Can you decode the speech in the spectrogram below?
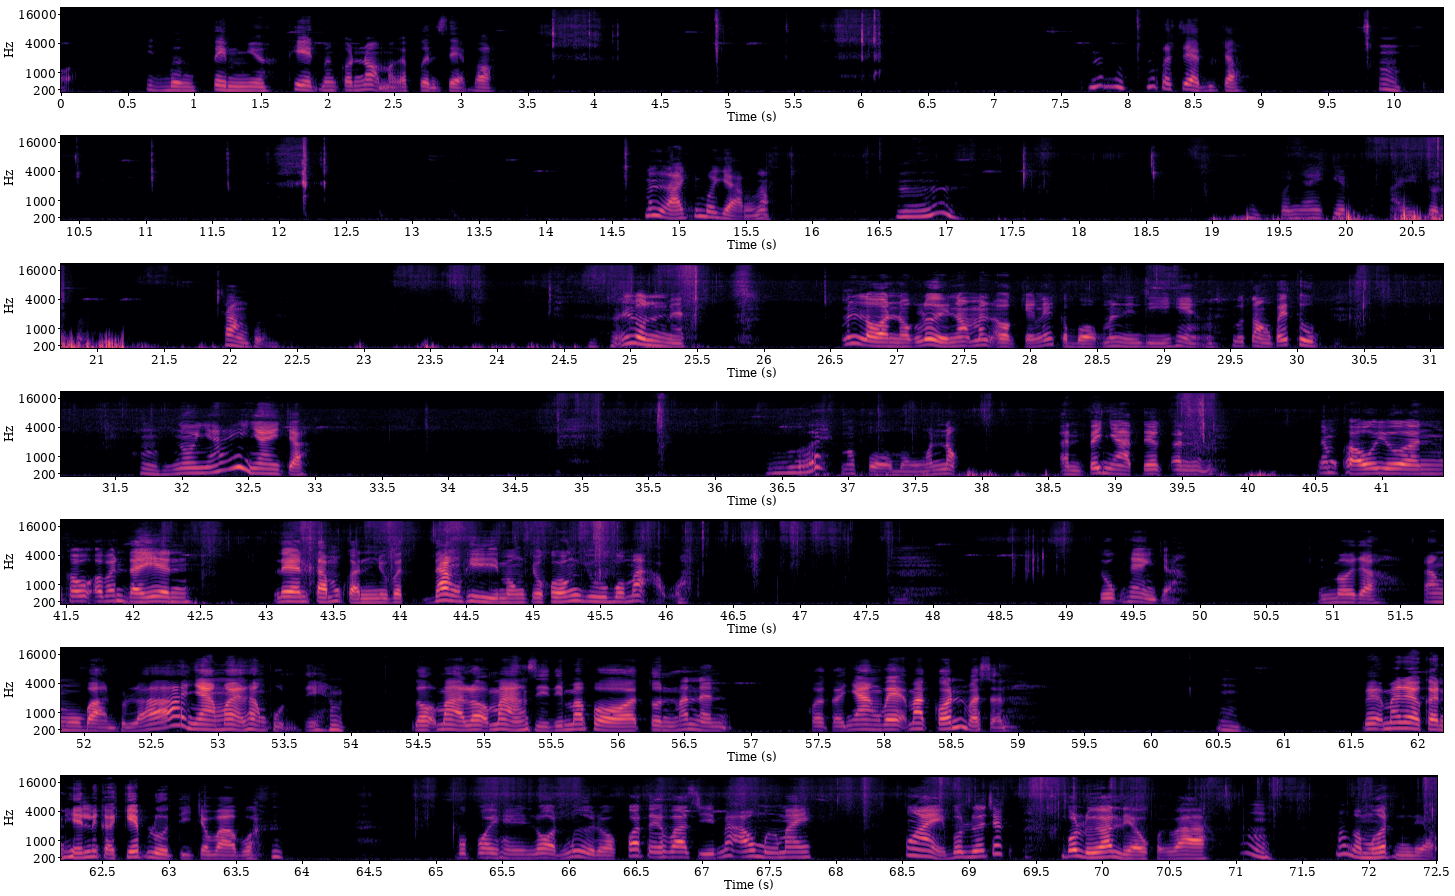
หิดเบิงเต็มอยู่ เทศมันก็เนาะมันก็เปิ่นแสบบ่อืมมันก็แสบอยู่จ้ะอืมมันหลายจนบ่อย่างเนาะอืมก็ใหญ่เก็บให้จนพุ่นทั้งผมมันหล่นไหม มันหลอนออกเลยเนาะมันออกจากในกระบอกมันดีแห้งบ่ต้องไปทุบหน่อยใหญ่ใหญ่จ้ะเฮ้ยมาปอมองมันเนาะอันไปหยาดแต่อันน้ำเขาอยู่อันเขาเอาบันไดอันแลนต่ำกันอยู่บัดดั้งพี่มองเจ้าของอยู่บ่มาเอาดุกแห้งจ้ะเห็นบ่จ้ะทางหมู่บ้านพุ่นละย่างมาทางพุ่นติ เลาะมาเลาะมาอังสิที่มาพอต้นมันนั่นข่อยก็ย่างแวะมาก่อนว่าซั่นอืมแวะมาแล้วกันเห็นแล้วก็เก็บโลดติจะว่าบ่บ่ปล่อยให้รอดมือดอกก็แต่ว่าสิมาเอามือใหม่ห่วยบ่เหลือจักบ่เหลือแล้วข่อยว่า อืมมันก็หมดนั่นแหล้ว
